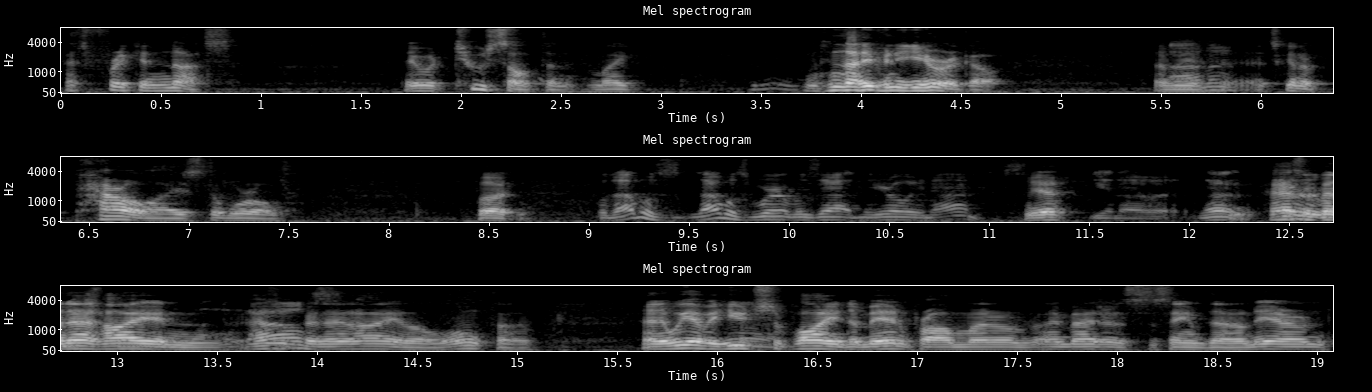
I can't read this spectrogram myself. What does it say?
That's freaking nuts. They were two something like not even a year ago. I I mean, know. it's going to paralyze the world. But Well, that was that was where it was at in the early '90s. Yeah. you know, that, it hasn't been that high in hasn't been that high in a long time. And we have a huge Yeah. supply and demand problem. I don't. I imagine it's the same down there. And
